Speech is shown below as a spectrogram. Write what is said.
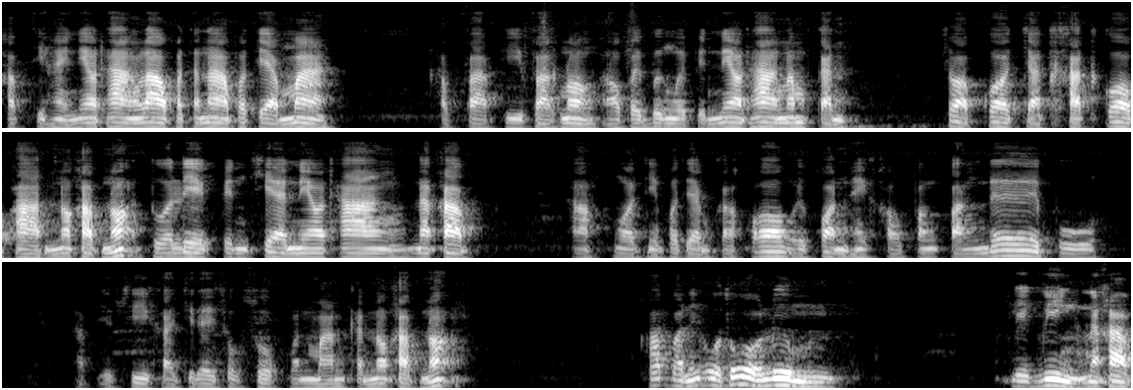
ครับที่ให้แนวทางเล่าพัฒนาพ่อแจมมาครับฝากพี่ฝากน้องเอาไปเบิ่งไว้เป็นแนวทางน้กัน ชอบก็จัดขัดก็ผ่านเนาะครับ เนาะตัวเลขเป็นแค่แนวทางนะครับอะงวดนี้พ่อแจมก็ขออวยพรให้เขาปังๆเด้อปูครับเอฟซีก็จะได้โศกๆมันๆกันเนาะครับเนาะ ครับอันนี้โอโต้ลืมเลขวิ่งนะครับ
